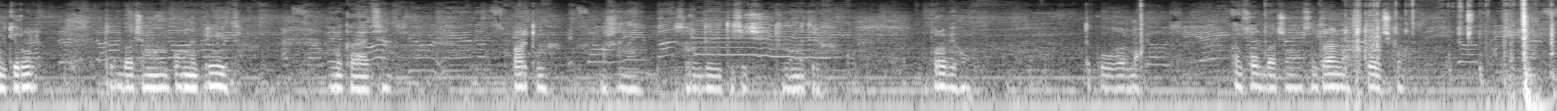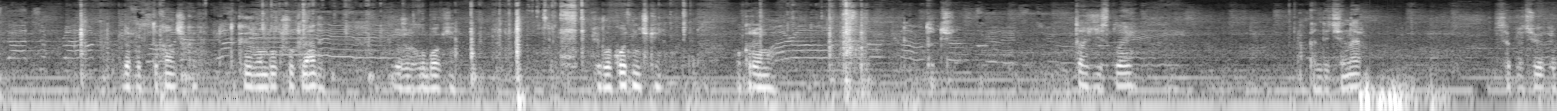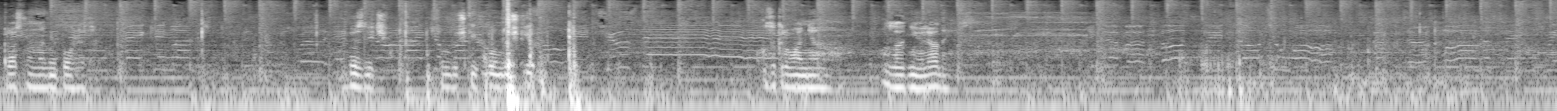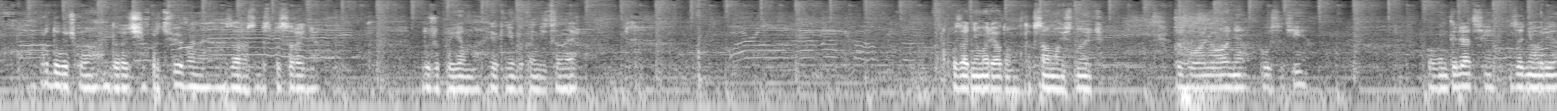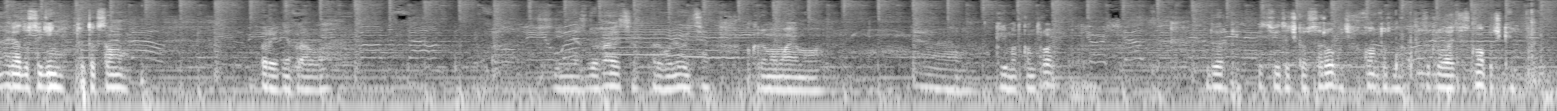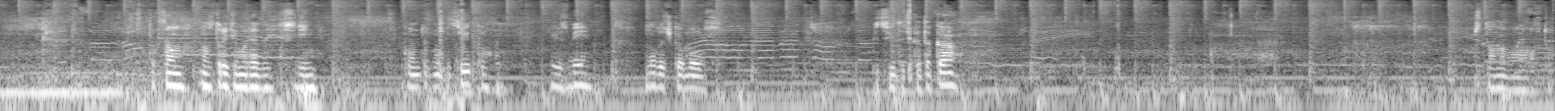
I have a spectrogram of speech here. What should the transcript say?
мультируль. Тут бачимо повний привід. Вмикається. Паркінг машини 49 тисяч кілометрів пробігу. Таку гарну консоль бачимо, центральна столичка. Для подстаканчиків. Тут такий рундук шухляди, дуже глибокі. Підлокотнички окремо. Тут тач дисплей, кондиціонер. Все працює прекрасно, на мій погляд. Безліч сундучків, рундучків. Закривання задньої ляди. Продувочка, до речі, працює в мене зараз безпосередньо. Дуже приємно, як ніби кондиціонер. По задньому ряду так само існують регулювання по висоті, по вентиляції заднього ряду сидінь. Тут так само переднє правило. Сидіння здвигається, регулюється. Окремо маємо е, клімат-контроль. Дверки, підсвіточка все робить, контурно, закривається з кнопочки. Так само на третьому ряді сидінь. Контурна підсвітка, USB, музичка Bose. Підсвіточка така. Bostanlı Boğaz'da.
